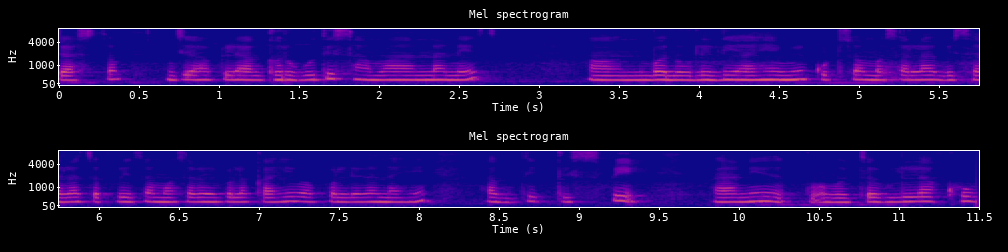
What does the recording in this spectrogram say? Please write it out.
जास्त जे आपल्या घरगुती सामानानेच बनवलेली आहे मी. कुठचा मसाला बिसाला चपरीचा मसाला बिपाला काही वापरलेला नाही. अगदी क्रिस्पी आणि चवीला खूप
